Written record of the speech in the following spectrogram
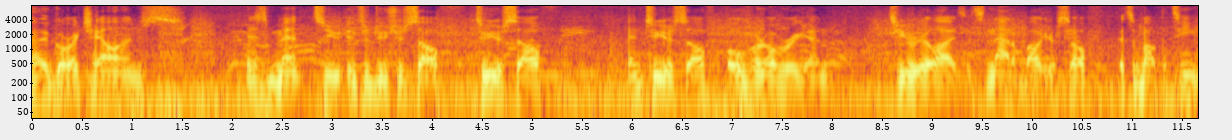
Uh, GORUCK Challenge is meant to introduce yourself to yourself and to yourself over and over again till you realize it's not about yourself, it's about the team.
